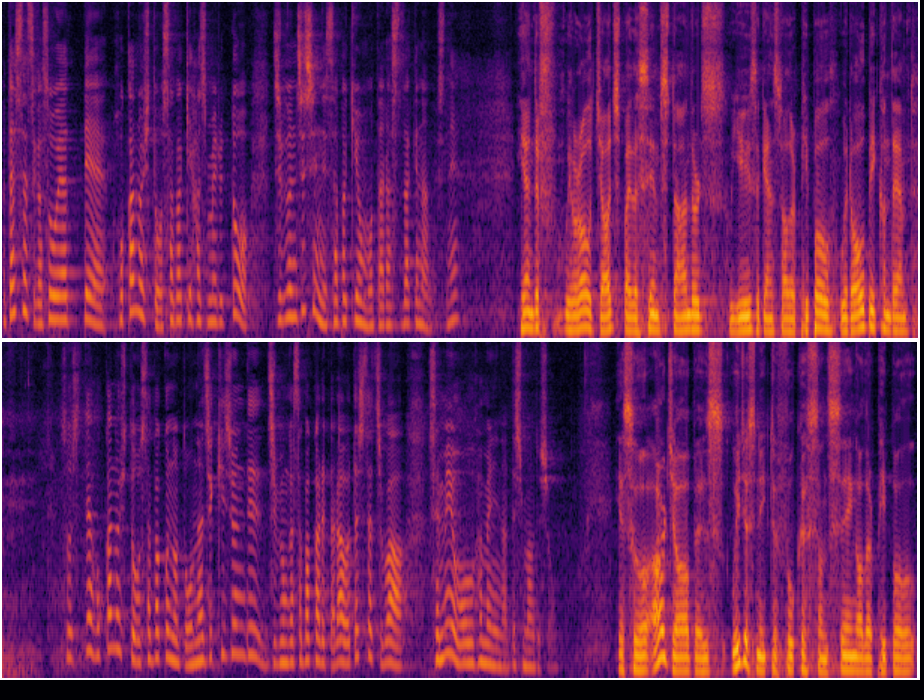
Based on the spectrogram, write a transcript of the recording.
私たちがそうやって他の人を裁き始めると自分自身に裁きをもたらすだけなんですね。Yeah, we people, そして他の人を裁くのと同じ基準で自分が裁かれたら私たちは責めを負う羽目になってしまうでしょう。Yeah, so our job is we just need to focus on seeing other people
